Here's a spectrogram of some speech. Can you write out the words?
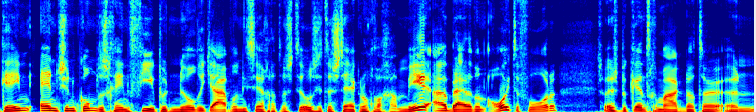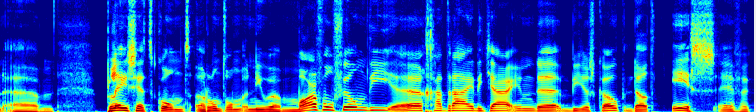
game engine komt. Dus geen 4.0 dit jaar. wil niet zeggen dat we stilzitten. Sterker nog, we gaan meer uitbreiden dan ooit tevoren. Zo is bekendgemaakt dat er een ehm, playset komt rondom een nieuwe Marvel film die eh, gaat draaien dit jaar in de bioscoop. Dat is, even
